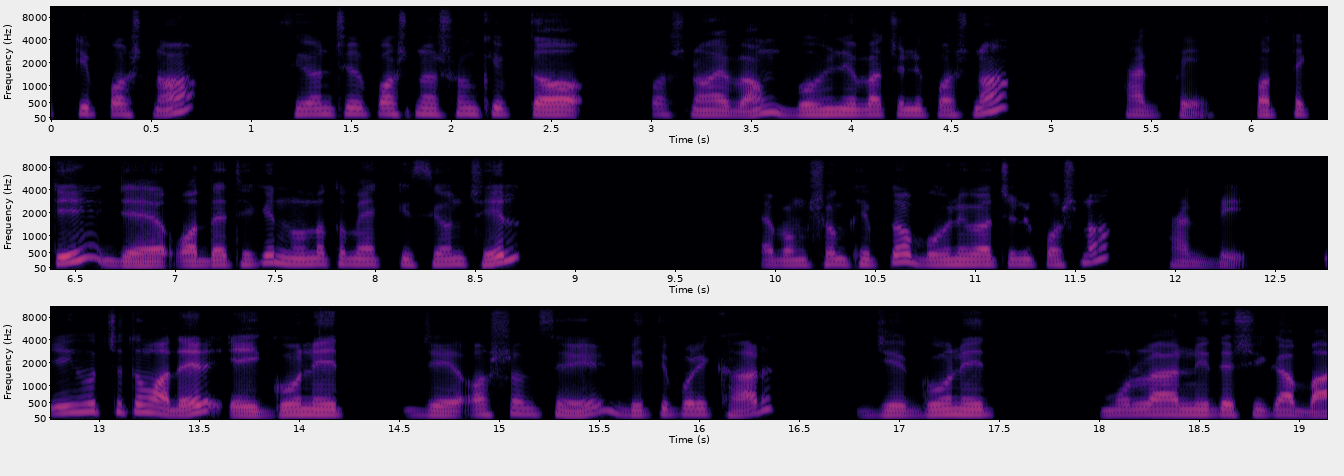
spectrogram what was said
একটি প্রশ্ন, সৃজনশীল প্রশ্ন, সংক্ষিপ্ত প্রশ্ন এবং বহুনির্বাচনী প্রশ্ন থাকবে। প্রত্যেকটি যে অধ্যায় থেকে ন্যূনতম একটি সৃজনশীল এবং সংক্ষিপ্ত বহুনির্বাচনী প্রশ্ন থাকবে। এই হচ্ছে তোমাদের এই গণিত যে অষ্টম শ্রেণির বৃত্তি পরীক্ষার যে গণিত মূল্যায়ন নির্দেশিকা বা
